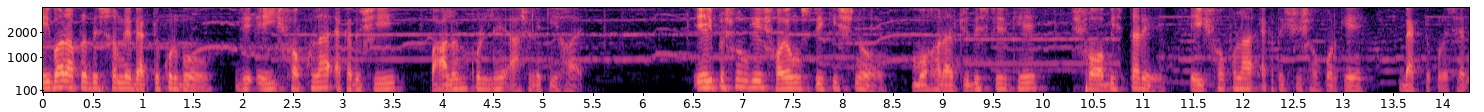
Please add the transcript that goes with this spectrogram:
এইবার আপনাদের সামনে ব্যক্ত করব যে এই সফলা একাদশী পালন করলে আসলে কি হয়। এই প্রসঙ্গে স্বয়ং শ্রীকৃষ্ণ মহারাজ যুধিষ্ঠিরকে সবিস্তারে এই সফলা একাদশী সম্পর্কে ব্যক্ত করেছেন।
